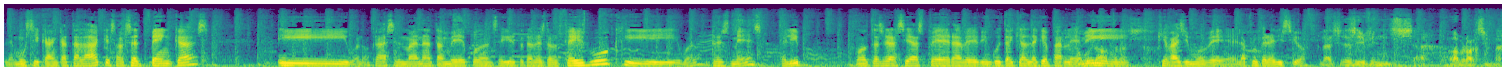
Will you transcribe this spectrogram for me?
de música en català, que és el Set Penques, i bueno, cada setmana també poden seguir-te a través del Facebook i bueno, res més. Felip, moltes gràcies per haver vingut aquí al de què parlem i que vagi molt bé la propera edició. Gràcies i fins a la pròxima.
